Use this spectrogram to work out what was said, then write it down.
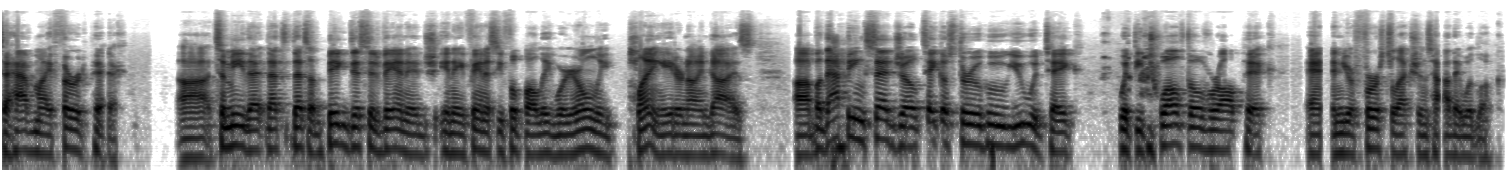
to have my third pick. Uh, to me, that that's that's a big disadvantage in a fantasy football league where you're only playing eight or nine guys. Uh, but that being said, Joe, take us through who you would take with the 12th overall pick and your first selections, how they would look.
